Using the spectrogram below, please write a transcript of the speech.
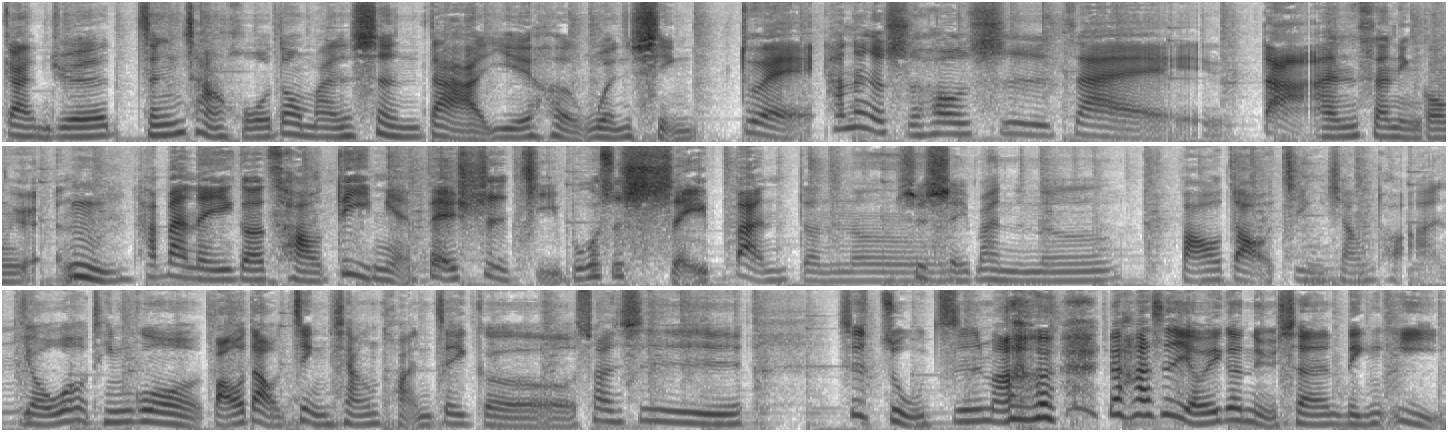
感觉整场活动蛮盛大，也很温馨。对，他那个时候是在大安森林公园，嗯，他办了一个草地免费市集。不过是谁办的呢？是谁办的呢？宝岛进香团。有，我有听过宝岛进香团这个算是是组织吗？就他是有一个女生林毅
